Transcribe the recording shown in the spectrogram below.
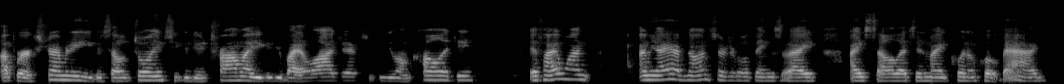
upper extremity, you can sell joints, you can do trauma, you can do biologics, you can do oncology. If I want, I mean, I have non-surgical things that I I sell that's in my quote unquote bag,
